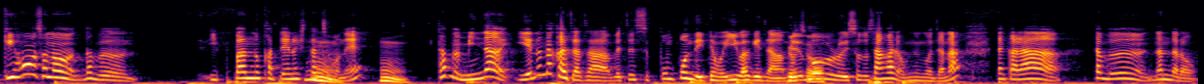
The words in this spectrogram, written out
基本その、多分、 一般の家庭の人たちもね、 음. 多分みんな家の中じゃさ、別にすっぽんぽんでいてもいいわけじゃん。 그렇죠 몸으로있어도상관이없는거잖아だから、多分、なんだろ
